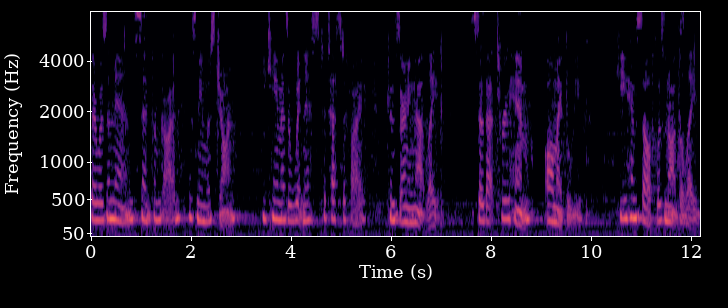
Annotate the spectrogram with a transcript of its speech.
There was a man sent from God whose name was John. He came as a witness to testify concerning that light, so that through him all might believe. He himself was not the light,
